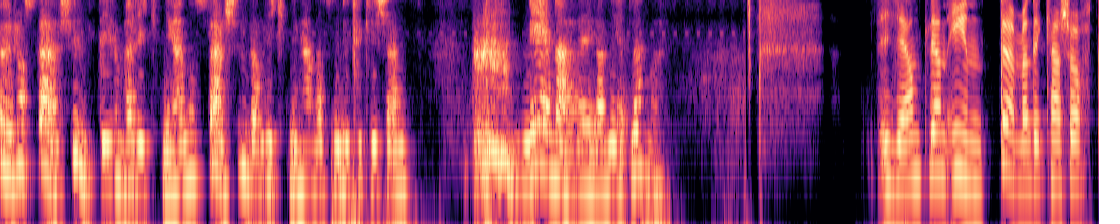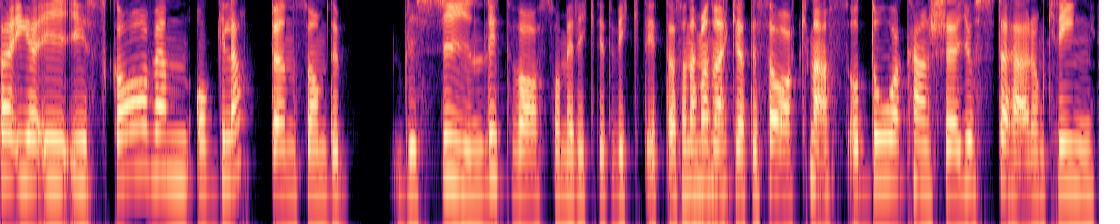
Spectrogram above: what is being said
Är det något särskilt i de här riktningarna, något särskilt av riktningarna som du tycker känns mer nära era medlemmar? Egentligen inte, men det kanske ofta är i, i skaven och glappen som det blir synligt vad som är riktigt viktigt. Alltså när man märker att det saknas och då kanske just det här omkring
